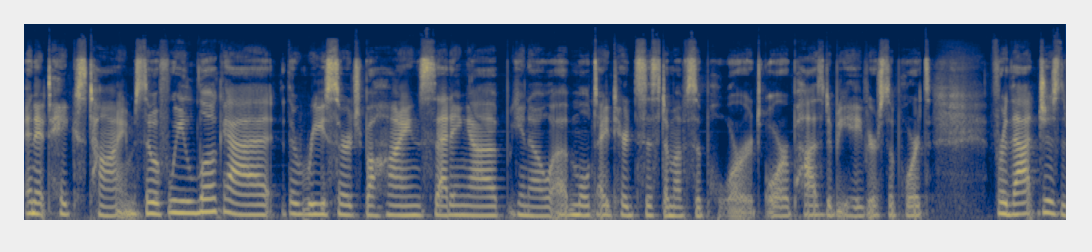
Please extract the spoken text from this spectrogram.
and it takes time. So if we look at the research behind setting up, you know, a multi-tiered system of support or positive behavior supports, for that just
